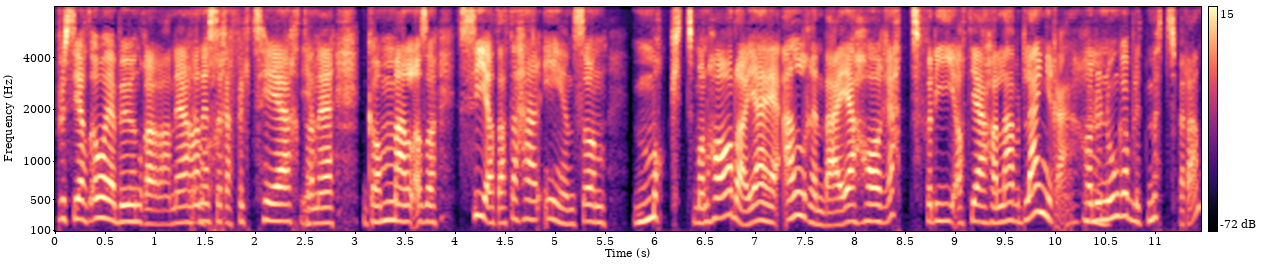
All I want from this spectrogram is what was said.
For du sier at 'å, jeg beundrer han, ja, han er så reflektert, Ja. han er gammel'. Altså, si at dette her er en sånn makt man har, da. Jeg er eldre enn deg, jeg har rett fordi at jeg har levd lengre. Har du Mm. noen gang blitt møtt med den?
